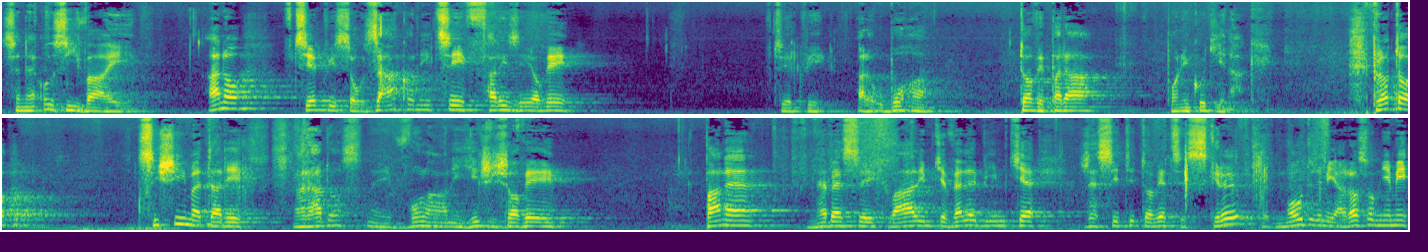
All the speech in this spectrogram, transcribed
se neozývají. Ano, v církvi jsou zákonníci, farizejovi, v církvi, ale u Boha to vypadá poněkud jinak. Proto slyšíme tady radostné volání Ježíšovi. Pane nebesi, chválím tě, velebím tě, že si tyto věci skryl před moudrými a rozumnými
